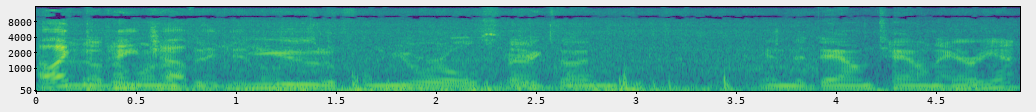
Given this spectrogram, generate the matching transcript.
I like Another the paint job the they did. beautiful Beautiful murals Very they've cool. done in the downtown area.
